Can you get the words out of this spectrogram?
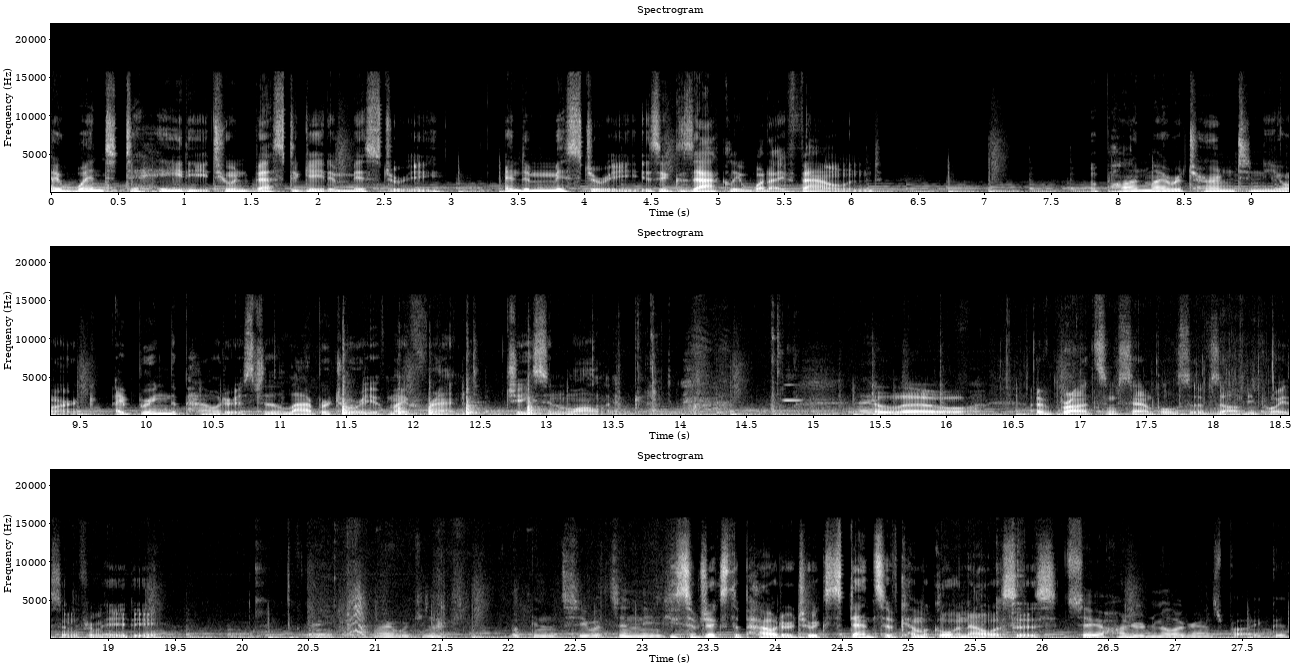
I went to Haiti to investigate a mystery, and a mystery is exactly what I found. Upon my return to New York, I bring the powders to the laboratory of my friend, Jason Wallach. Hello. I've brought some samples of zombie poison from Haiti. Great. All right, we can look and see what's in these. He subjects the powder to extensive chemical analysis, Say 100 milligrams, probably good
